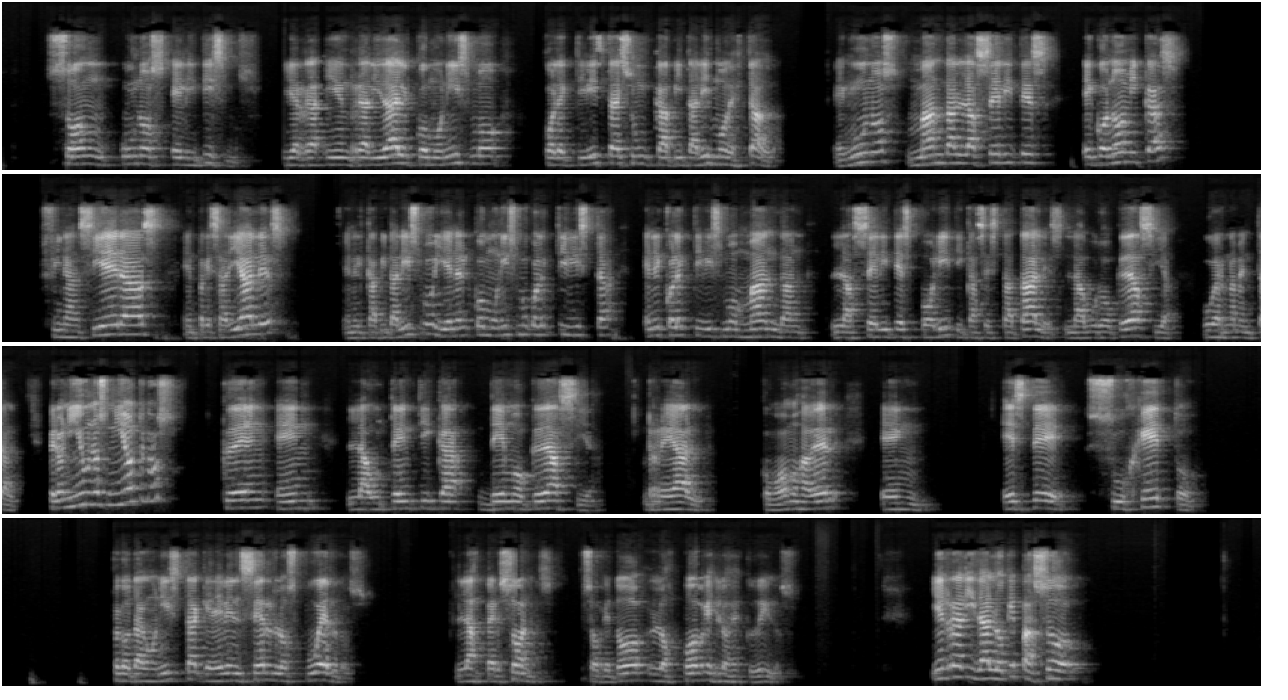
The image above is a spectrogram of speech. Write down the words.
son unos elitismos y en realidad el comunismo colectivista es un capitalismo de Estado. En unos mandan las élites económicas, financieras, empresariales, en el capitalismo y en el comunismo colectivista, en el colectivismo mandan las élites políticas, estatales, la burocracia gubernamental. Pero ni unos ni otros creen en la auténtica democracia real, como vamos a ver en este sujeto protagonista que deben ser los pueblos, las personas, sobre todo los pobres y los excluidos. Y en realidad lo que pasó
